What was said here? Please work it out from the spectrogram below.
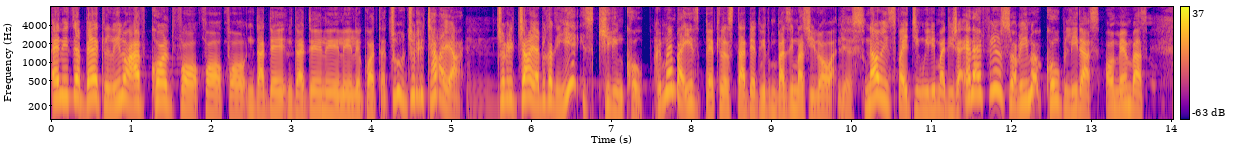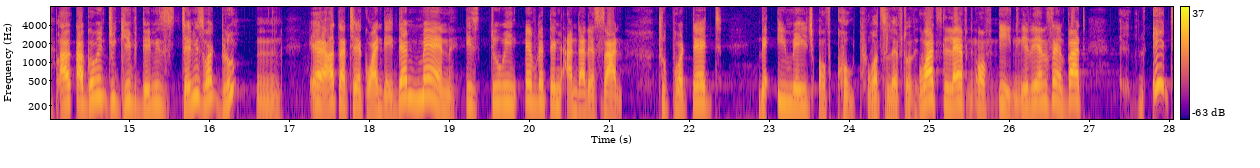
And it's a battle. You know, I've called for for for Ndate Ndate Le- Le- Lekota to to retire. Hmm. To retire because he is killing Cope. Remember, his battle started with Mbhazima Shilowa. Yes. Now he's fighting Willie Madisha. And I feel sorry, you know, Cope leaders or members are, are going to give Dennis, Dennis what, Bloom? Hmm. Yeah, heart attack one day. The man is doing everything under the sun to protect the image of Cope. What's left of it? What's left of hmm. it? Hmm. You understand? But it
